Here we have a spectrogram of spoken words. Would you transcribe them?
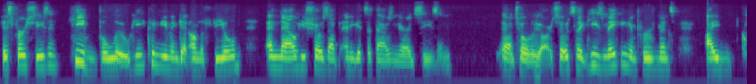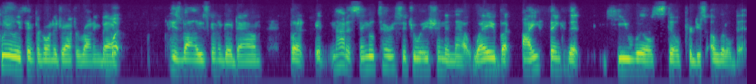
His first season, he blew. He couldn't even get on the field, and now he shows up and he gets a thousand yard season, uh, total yards. So it's like he's making improvements. I clearly think they're going to draft a running back. What His value is going to go down, but it not a Singletary situation in that way. But I think that he will still produce a little bit.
